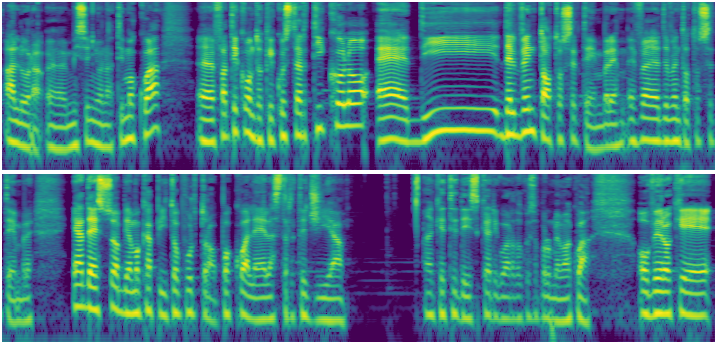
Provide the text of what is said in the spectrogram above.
Allora, eh, mi segno un attimo qua. Eh, fate conto che questo articolo è di... del 28 settembre, del 28 settembre e adesso abbiamo capito purtroppo qual è la strategia anche tedesca riguardo a questo problema qua, ovvero che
